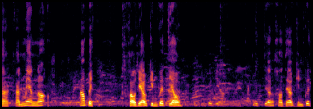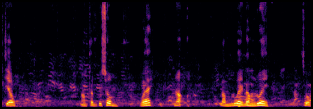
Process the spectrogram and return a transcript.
ล่ะคันแม่นเนาะเอาไปเข้าแถวกินก๋วยเตี๋ยวกินก๋วยเตี๋ยวก๋วยเตี๋ยวเข้าแถวกินก๋วยเตี๋ยวเอาท่านผู้ชมไว้เนาะร่ำรวยร่ำรวยโชค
